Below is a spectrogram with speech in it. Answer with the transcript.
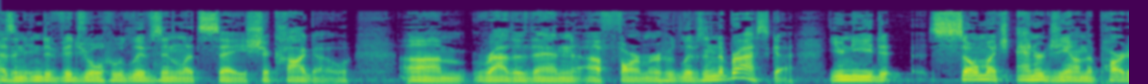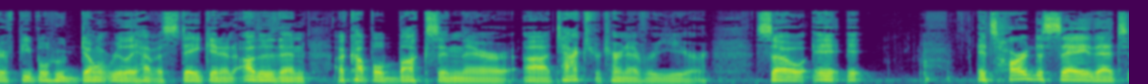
as an individual who lives in, let's say, Chicago, um, rather than a farmer who lives in Nebraska. You need so much energy on the part of people who don't really have a stake in it, other than a couple bucks in their uh, tax return every year. So it, it, it's hard to say that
